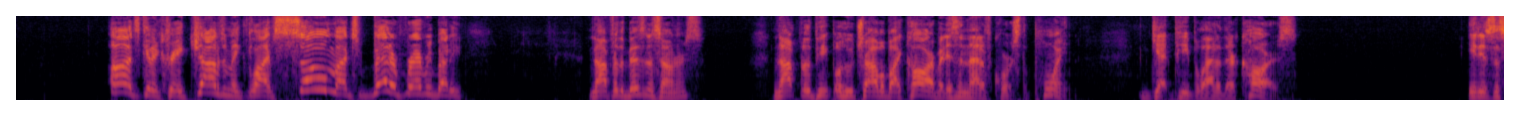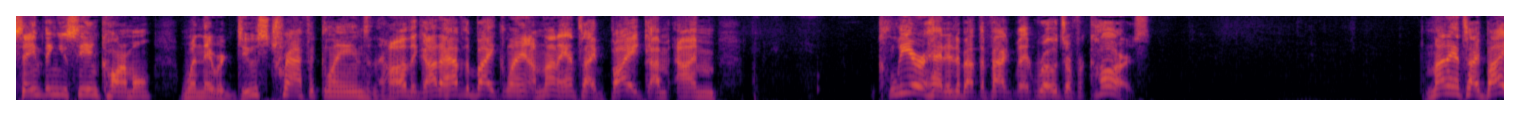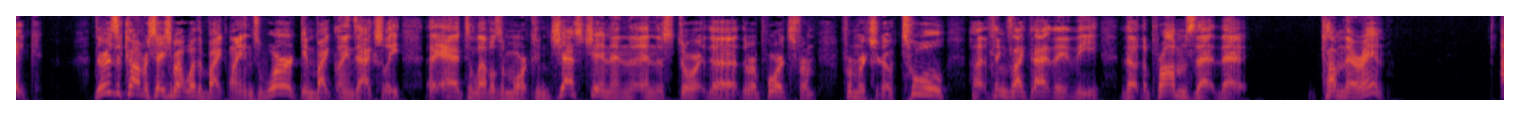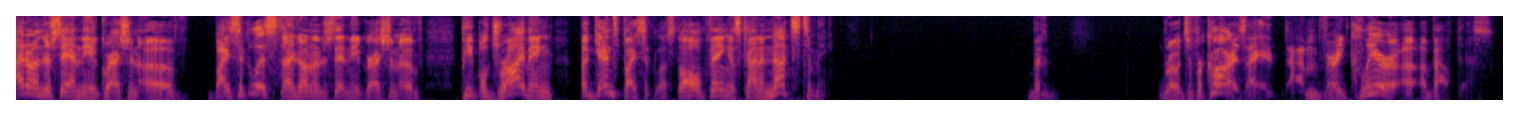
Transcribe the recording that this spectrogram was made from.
Oh, it's going to create jobs and make lives so much better for everybody. Not for the business owners, not for the people who travel by car, but isn't that, of course, the point? Get people out of their cars. It is the same thing you see in Carmel when they reduce traffic lanes and they oh they got to have the bike lane. I'm not anti-bike. I'm I'm clear-headed about the fact that roads are for cars. I'm not anti-bike. There is a conversation about whether bike lanes work and bike lanes actually uh, add to levels of more congestion and and the story the the reports from from Richard O'Toole uh, things like that the, the the the problems that that come therein. I don't understand the aggression of bicyclists. I don't understand the aggression of people driving against bicyclists. The whole thing is kind of nuts to me. But roads are for cars. I I'm very clear uh, about this.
